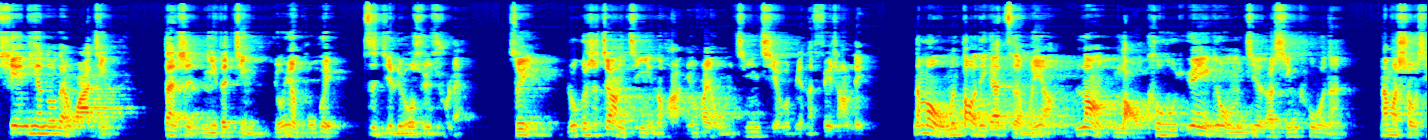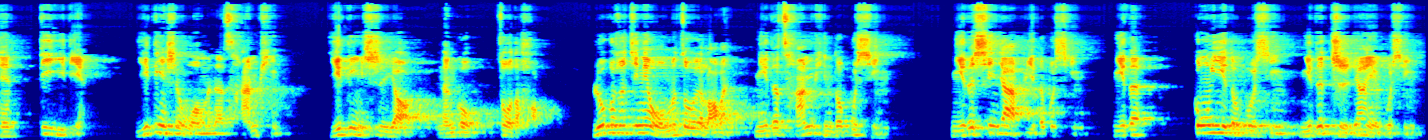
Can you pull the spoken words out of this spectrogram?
天天都在挖井，但是你的井永远不会自己流水出来。所以，如果是这样经营的话，你会发现我们经营企业会变得非常累。那么，我们到底该怎么样让老客户愿意给我们介绍新客户呢？那么，首先第一点，一定是我们的产品一定是要能够做得好。如果说今天我们作为老板，你的产品都不行，你的性价比都不行，你的工艺都不行，你的质量也不行，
